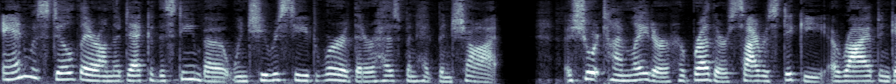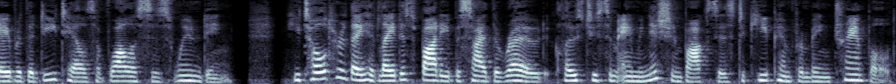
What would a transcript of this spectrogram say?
Anne was still there on the deck of the steamboat when she received word that her husband had been shot. A short time later, her brother, Cyrus Dickey, arrived and gave her the details of Wallace's wounding. He told her they had laid his body beside the road, close to some ammunition boxes to keep him from being trampled,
